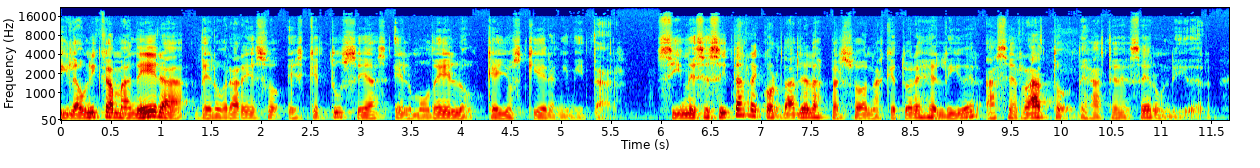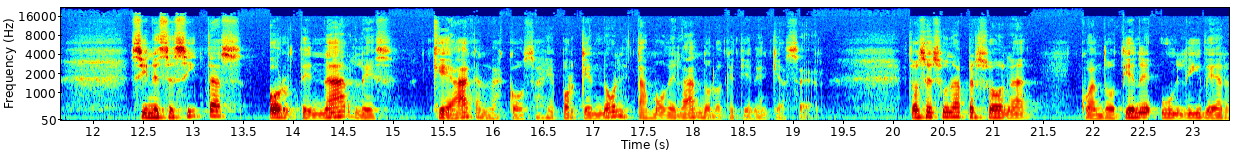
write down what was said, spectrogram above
Y la única manera de lograr eso es que tú seas el modelo que ellos quieran imitar. Si necesitas recordarle a las personas que tú eres el líder, hace rato dejaste de ser un líder. Si necesitas ordenarles que hagan las cosas es porque no le estás modelando lo que tienen que hacer. Entonces una persona cuando tiene un líder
